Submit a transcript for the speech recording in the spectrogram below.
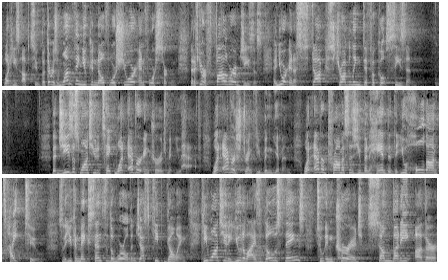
what he's up to. But there is one thing you can know for sure and for certain that if you're a follower of Jesus and you are in a stuck, struggling, difficult season, that Jesus wants you to take whatever encouragement you have, whatever strength you've been given, whatever promises you've been handed that you hold on tight to so that you can make sense of the world and just keep going. He wants you to utilize those things to encourage somebody other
